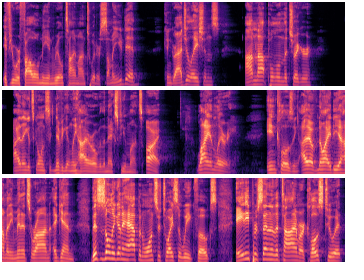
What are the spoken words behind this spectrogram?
if you were following me in real time on Twitter. Some of you did. Congratulations. I'm not pulling the trigger. I think it's going significantly higher over the next few months. All right. Lion Larry in closing. I have no idea how many minutes we're on. Again, this is only going to happen once or twice a week, folks. 80% of the time or close to it,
